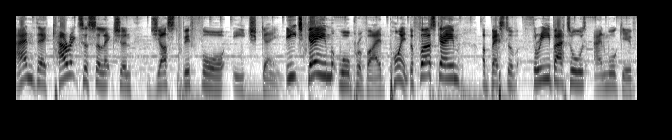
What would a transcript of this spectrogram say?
and their character selection just before each game. Each game will provide points. The first game a best of three battles and will give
